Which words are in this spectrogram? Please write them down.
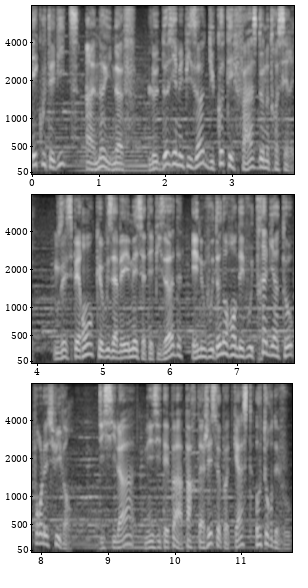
écoutez vite Un œil neuf, le deuxième épisode du côté face de notre série. Nous espérons que vous avez aimé cet épisode et nous vous donnons rendez-vous très bientôt pour le suivant. D'ici là, n'hésitez pas à partager ce podcast autour de vous.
